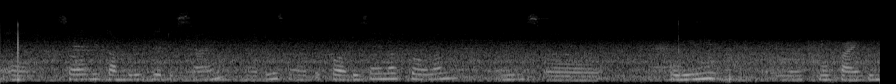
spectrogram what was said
uh, so we complete the design. That is uh, the co- design of column is uh, only uh, for finding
